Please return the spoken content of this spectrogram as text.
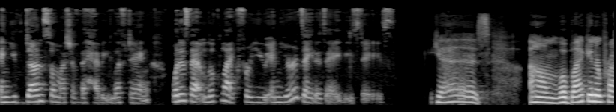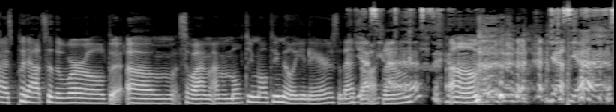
and you've done so much of the heavy lifting what does that look like for you in your day to day these days Yes. Um, well, Black Enterprise put out to the world. Um, so I'm I'm a multi multi millionaire. So that's yes, awesome. Yes. Um, yes, yes.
